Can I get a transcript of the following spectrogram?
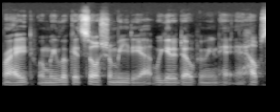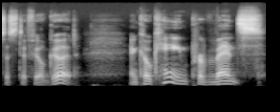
right? When we look at social media, we get a dopamine hit. It helps us to feel good. And cocaine prevents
